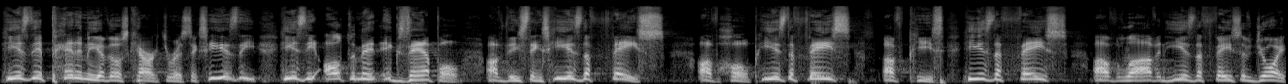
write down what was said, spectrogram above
He is the epitome of those characteristics. He is the, he is the ultimate example of these things. He is the face of hope. He is the face of peace. He is the face of love, and He is the face of joy.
